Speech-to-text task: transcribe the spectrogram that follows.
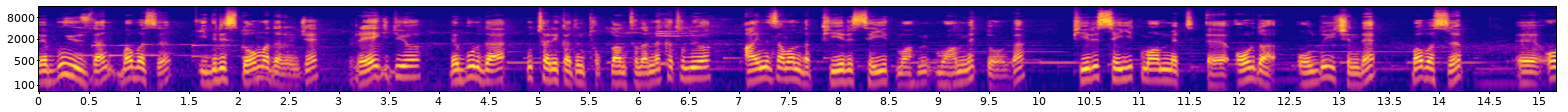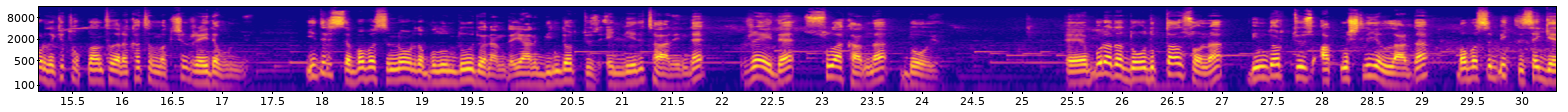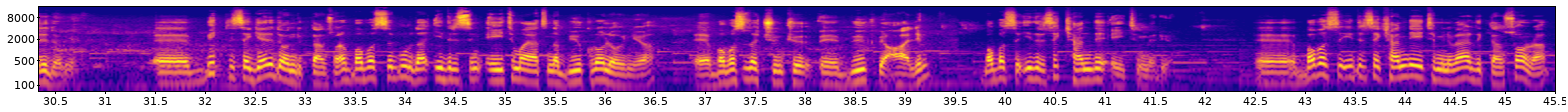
Ve bu yüzden babası İdris doğmadan önce R'ye gidiyor ve burada bu tarikatın toplantılarına katılıyor. Aynı zamanda Piri Seyyid Muhammed- de orada. Piri Seyyid Muhammed e, orada olduğu için de babası e, oradaki toplantılara katılmak için Rey'de bulunuyor. İdris de babasının orada bulunduğu dönemde yani 1457 tarihinde Rey'de Sulakan'da doğuyor. E, burada doğduktan sonra 1460'lı yıllarda babası Bitlis'e geri dönüyor. E, Bitlis'e geri döndükten sonra babası burada İdris'in eğitim hayatında büyük rol oynuyor. E, babası da çünkü e, büyük bir alim. Babası İdris'e kendi eğitim veriyor. E, babası İdris'e kendi eğitimini verdikten sonra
